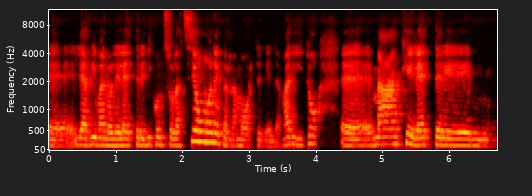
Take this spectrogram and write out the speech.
eh, le arrivano le lettere di consolazione per la morte del marito, eh, ma anche lettere mh,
